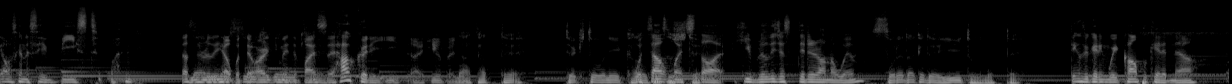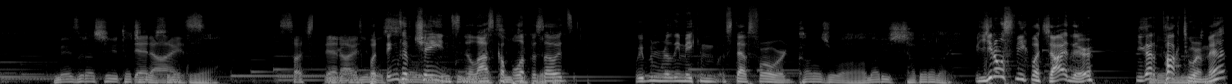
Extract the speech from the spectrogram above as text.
I was going to say beast, but doesn't really help with the argument if I say, how could he eat a human? 当たって適当に観 Without 察 much して thought, he really just did it on a whim. それだけでいいと思って Things are getting way complicated now. 珍しいたち Dead のその eyes. 子は Such dead eyes. But things have changed in the last couple episodes. We've been really making steps forward. 彼女はあまり喋らない You don't speak much either. You gotta talk to her, man.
